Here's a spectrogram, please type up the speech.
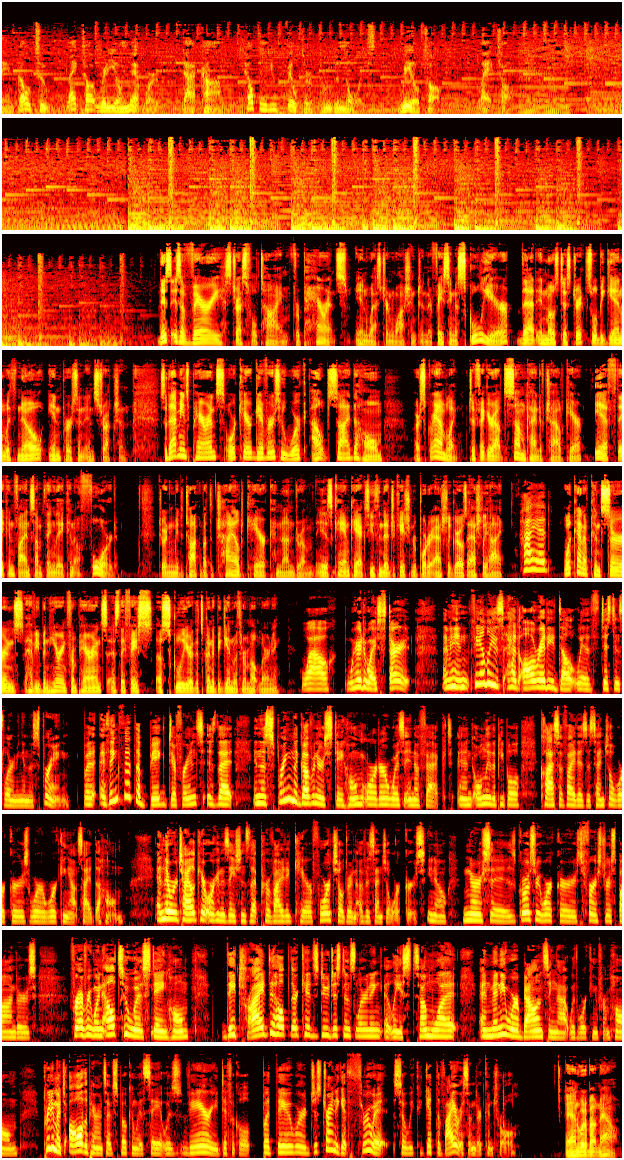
Then go to blacktalkradionetwork.com, helping you filter through the noise. Real talk, black talk. This is a very stressful time for parents in Western Washington. They're facing a school year that in most districts will begin with no in person instruction. So that means parents or caregivers who work outside the home are scrambling to figure out some kind of childcare if they can find something they can afford. Joining me to talk about the child care conundrum is KNKX Youth and Education reporter Ashley Gross. Ashley, hi. Hi, Ed. What kind of concerns have you been hearing from parents as they face a school year that's going to begin with remote learning? Wow, where do I start? I mean, families had already dealt with distance learning in the spring, but I think that the big difference is that in the spring, the governor's stay home order was in effect, and only the people classified as essential workers were working outside the home. And there were childcare organizations that provided care for children of essential workers, you know, nurses, grocery workers, first responders. For everyone else who was staying home, they tried to help their kids do distance learning, at least somewhat, and many were balancing that with working from home. Pretty much all the parents I've spoken with say it was very difficult, but they were just trying to get through it so we could get the virus under control. And what about now?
